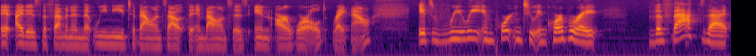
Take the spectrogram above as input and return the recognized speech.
it, it is the feminine that we need to balance out the imbalances in our world right now. It's really important to incorporate the fact that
